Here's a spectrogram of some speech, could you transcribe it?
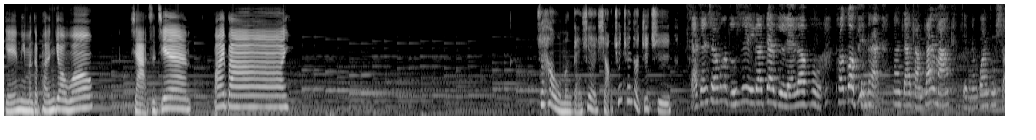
给你们的朋友哦，下次见，拜拜。最后，我们感谢小圈圈的支持。小圈圈不只是一个电子联络簿，通过平台让家长再忙也能关注小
